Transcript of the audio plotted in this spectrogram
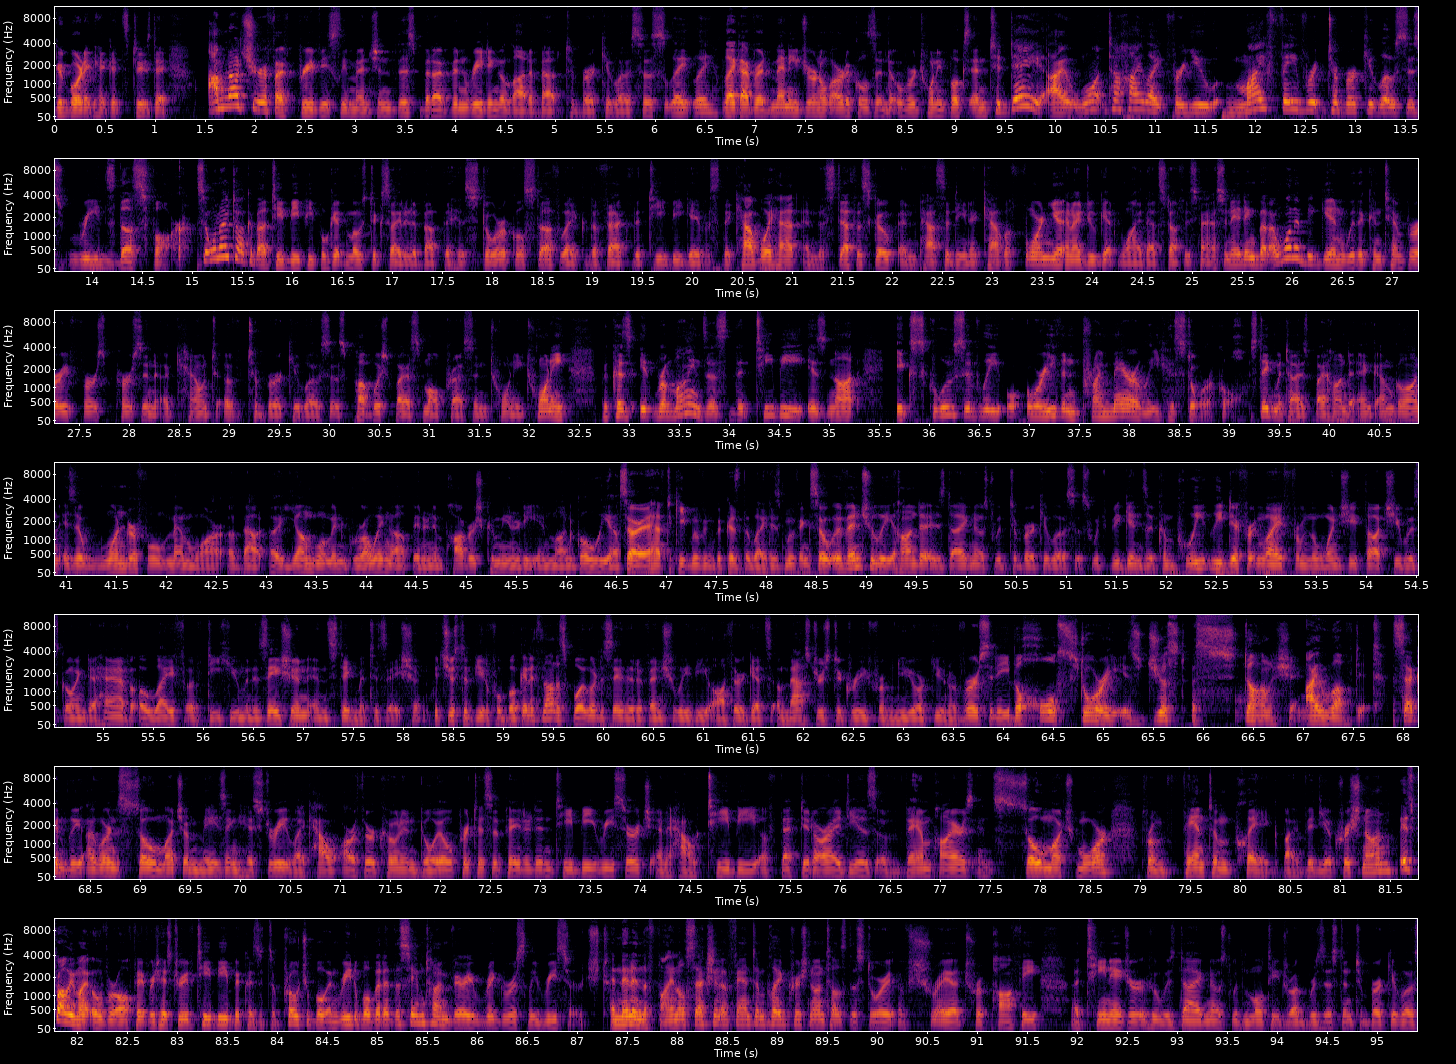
Good morning, Hank. It's Tuesday. I'm not sure if I've previously mentioned this, but I've been reading a lot about tuberculosis lately. Like, I've read many journal articles and over 20 books, and today I want to highlight for you my favorite tuberculosis reads thus far. So, when I talk about TB, people get most excited about the historical stuff, like the fact that TB gave us the cowboy hat and the stethoscope and Pasadena, California, and I do get why that stuff is fascinating, but I want to begin with a contemporary first person account of tuberculosis published by a small press in 2020 because it reminds us that TB is not exclusively or, or, even primarily historical. Stigmatized by Honda Enk Emgalan is a wonderful memoir about a young woman growing up in an impoverished community in Mongolia. Sorry, I have to keep moving because the light is moving. So eventually, Honda is diagnosed with tuberculosis, which begins a completely different life from the one she thought she was going to have a life of dehumanization and stigmatization. It's just a beautiful book, and it's not a spoiler to say that eventually the author gets a master's degree from New York University. The whole story is just astonishing. I loved it. Secondly, I learned so much amazing history, like how Arthur Conan Doyle participated in TB research and how TB affected our ideas of vampires and so much more from Phantom Plague by Vidya Krishnan. It's probably my overall favorite history of TB because it's approachable and readable, but at the same time very rigorously researched. And then in the final section of Phantom Plague, Krishnan tells the story of Shreya Tripathi, a teenager who was diagnosed with multi-drug resistant tuberculosis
